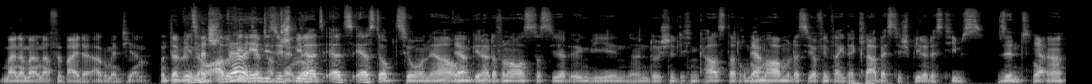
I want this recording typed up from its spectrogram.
meiner Meinung nach für beide argumentieren. Und da wird's genau, halt schwer. Aber wir nehmen diese Spieler ne? als, als erste Option, ja, und ja. gehen halt davon aus, dass sie halt irgendwie einen, einen durchschnittlichen Cast da drumherum ja. haben und dass sie auf jeden Fall der klar beste Spieler des Teams sind. Ja.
